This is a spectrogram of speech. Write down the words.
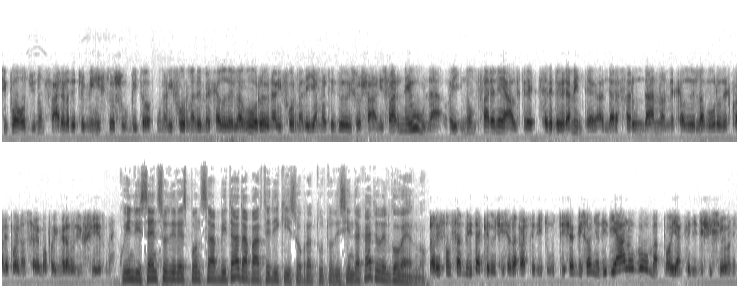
si può oggi non fare, l'ha detto il Ministro subito, una riforma del mercato del lavoro e una riforma degli ammortizzatori sociali. Farne una e non fare le altre sarebbe veramente andare a fare un danno al mercato del lavoro del quale poi non saremmo poi in grado di uscirne. Quindi senso di responsabilità responsabilità da parte di chi soprattutto? Dei sindacati o del governo? La responsabilità credo ci sia da parte di tutti, c'è bisogno di dialogo ma poi anche di decisioni.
